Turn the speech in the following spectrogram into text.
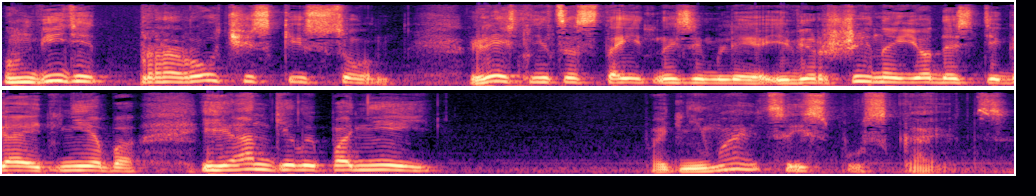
он видит пророческий сон. Лестница стоит на земле, и вершина ее достигает неба, и ангелы по ней поднимаются и спускаются.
